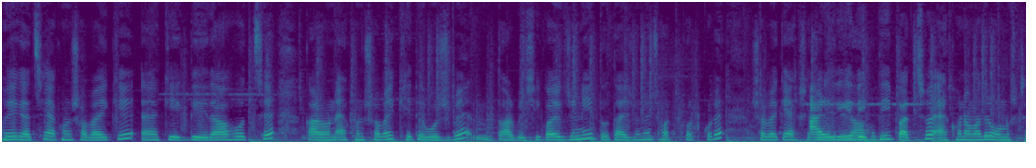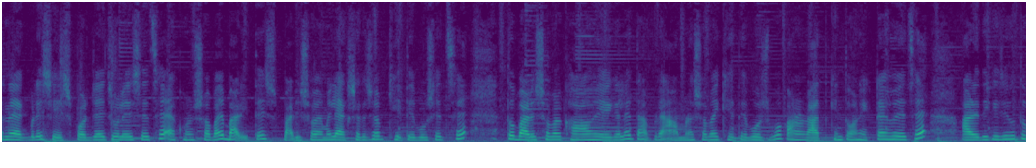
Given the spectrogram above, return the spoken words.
হয়ে গেছে, এখন সবাইকে কেক দিয়ে দেওয়া হচ্ছে। কারণ এখন সবাই খেতে বসবে, তো আর বেশি কয়েকজনই তো তাই জন্য ঝটপট করে সবাইকে একসাথে আর এদিকে দেখতেই পাচ্ছ এখন আমাদের অনুষ্ঠানের একবারে শেষ পর্যায়ে চলে এসেছে। এখন সবাই বাড়িতে বাড়ির সবাই মিলে একসাথে সব খেতে বসেছে। তো বাড়ির সবার খাওয়া হয়ে গেলে তারপরে আমরা সবাই খেতে বসবো কারণ রাত কিন্তু অনেকটাই হয়েছে। আর এদিকে যেহেতু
